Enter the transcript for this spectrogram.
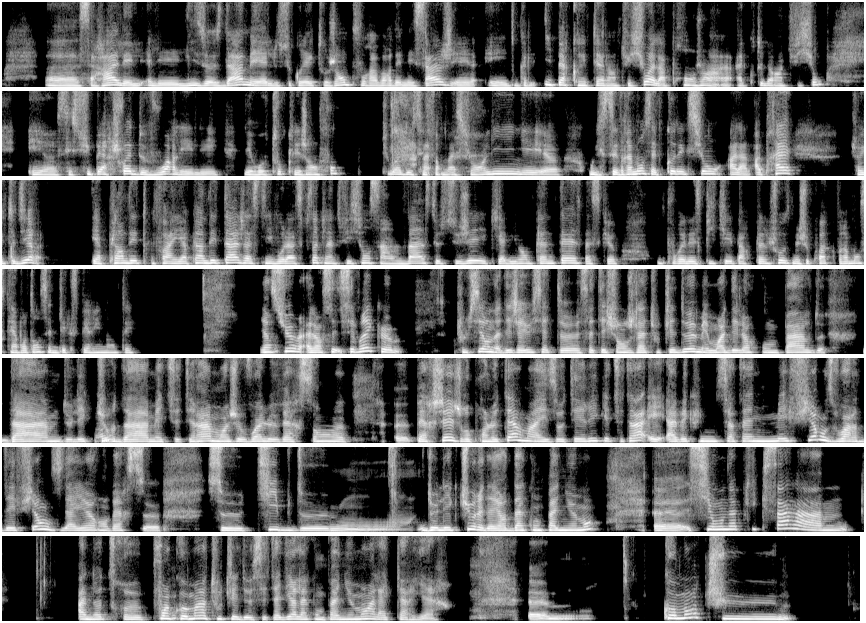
Euh, Sarah, elle est, liseuse d'âme et elle se connecte aux gens pour avoir des messages. Et, donc, elle est hyper connectée à l'intuition. Elle apprend aux gens à, écouter leur intuition. Et euh, c'est super chouette de voir les, retours que les gens font, tu vois, de ces formations en ligne. Et euh, oui, c'est vraiment cette connexion à l'âme. Après, j'ai envie de te dire, il y a plein enfin, il y a plein d'étages à ce niveau-là. C'est pour ça que l'intuition, c'est un vaste sujet et qui alimente plein de thèses parce que on pourrait l'expliquer par plein de choses. Mais je crois que vraiment, ce qui est important, c'est de l'expérimenter. Bien sûr. Alors, c'est vrai que tu le sais, on a déjà eu cette, euh, cet échange-là toutes les deux, mais moi, dès lors qu'on me parle d'âme, de, lecture d'âme, etc., moi, je vois le versant euh, euh, perché, je reprends le terme, hein, ésotérique, etc., et avec une certaine méfiance, voire défiance d'ailleurs envers ce, ce type de, de lecture et d'ailleurs d'accompagnement. si on applique ça à, à, notre point commun à toutes les deux, c'est-à-dire l'accompagnement à la carrière, comment tu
